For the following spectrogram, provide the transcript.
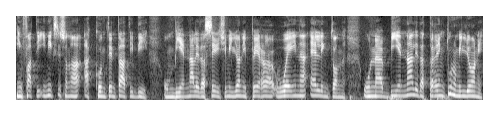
Infatti i Knicks si sono accontentati di un biennale da 16 milioni per Wayne Ellington, un biennale da 31 milioni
